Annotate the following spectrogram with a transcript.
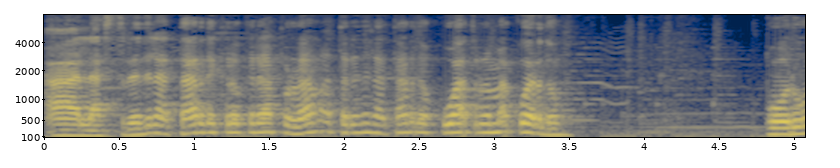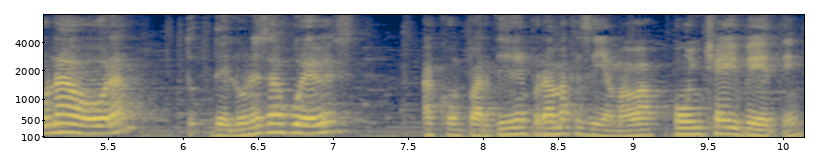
a las 3 de la tarde, creo que era el programa, 3 de la tarde o 4, no me acuerdo. Por una hora, de lunes a jueves, a compartir el programa que se llamaba Poncha y Vete,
